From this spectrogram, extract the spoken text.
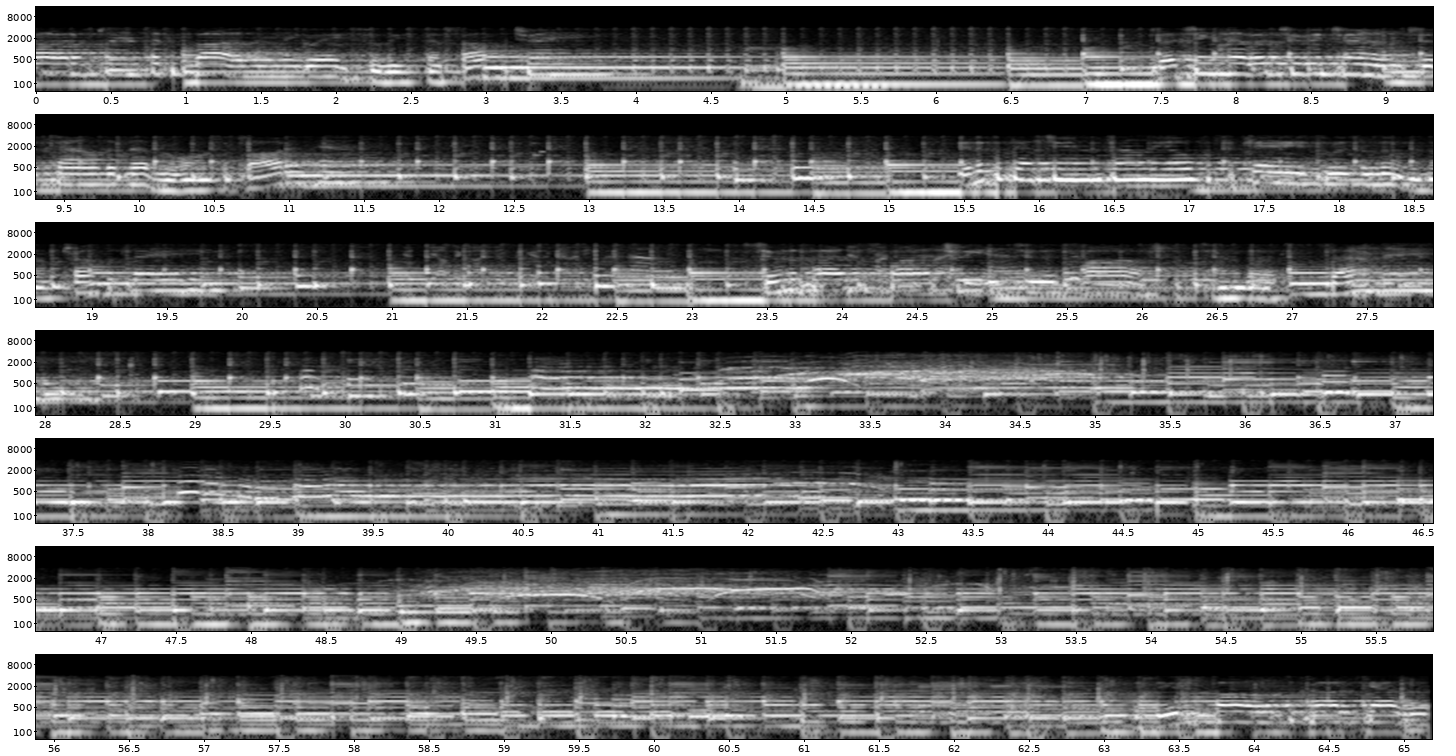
tired of playing second violin and gracefully steps off the train. Pledging never to return to a town that never once applauded him. In a pedestrian town, he opens the case with aluminum trumpet blades. Soon the peasant's quiet treated to his harsh, tender serenade. As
